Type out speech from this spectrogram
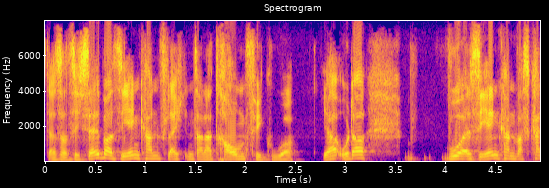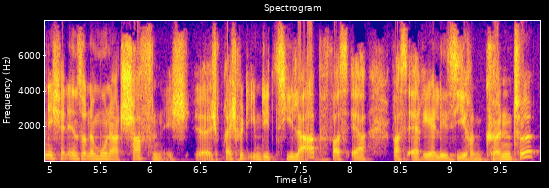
Dass er sich selber sehen kann, vielleicht in seiner Traumfigur. Ja, oder wo er sehen kann, was kann ich denn in so einem Monat schaffen. Ich äh, spreche mit ihm die Ziele ab, was er, was er realisieren könnte.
